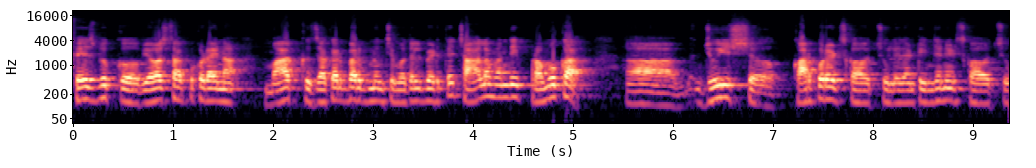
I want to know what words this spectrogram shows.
ఫేస్బుక్ వ్యవస్థాపకుడైన మార్క్ జకర్బర్గ్ నుంచి మొదలు పెడితే చాలామంది ప్రముఖ జూయిష్ కార్పొరేట్స్ కావచ్చు లేదంటే ఇంజనీర్స్ కావచ్చు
